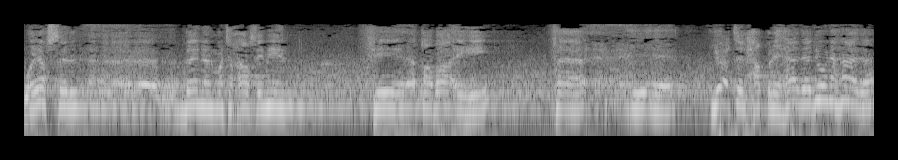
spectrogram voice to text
ويفصل بين المتخاصمين. في قضائه فيعطي الحق لهذا دون هذا.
